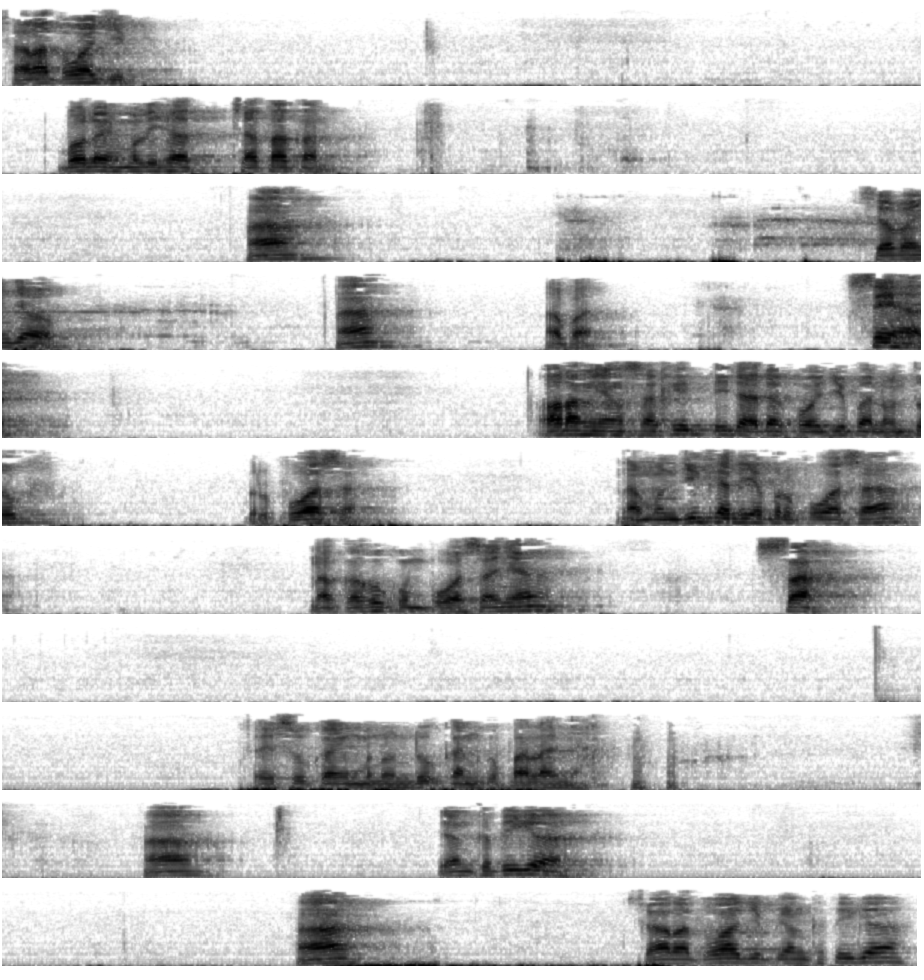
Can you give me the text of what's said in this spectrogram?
Syarat wajib boleh melihat catatan. Hah? Siapa yang jawab? Hah? Apa? Sehat. Orang yang sakit tidak ada kewajiban untuk berpuasa. Namun jika dia berpuasa, maka hukum puasanya sah. Saya suka yang menundukkan kepalanya. Hah? Yang ketiga. Hah? Syarat wajib yang ketiga.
